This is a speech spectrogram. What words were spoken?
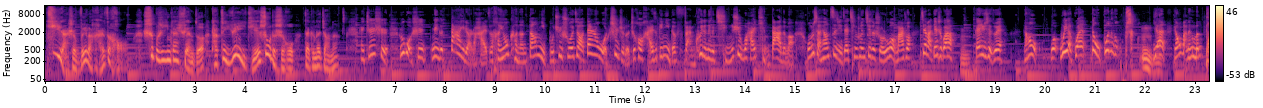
既然是为了孩子好，是不是应该选择他最愿意接受的时候再跟他讲呢？哎，真是，如果是那个大一点的孩子，很有可能当你不去说教，但是我制止了之后，孩子给你的反馈的那个情绪不还是挺大的吗？我们想象自己在青春期的时候，如果我妈说现在把电视关了，嗯，赶紧去写作业。然后我我也关，但我关那个啪一按，然后把那个门砰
